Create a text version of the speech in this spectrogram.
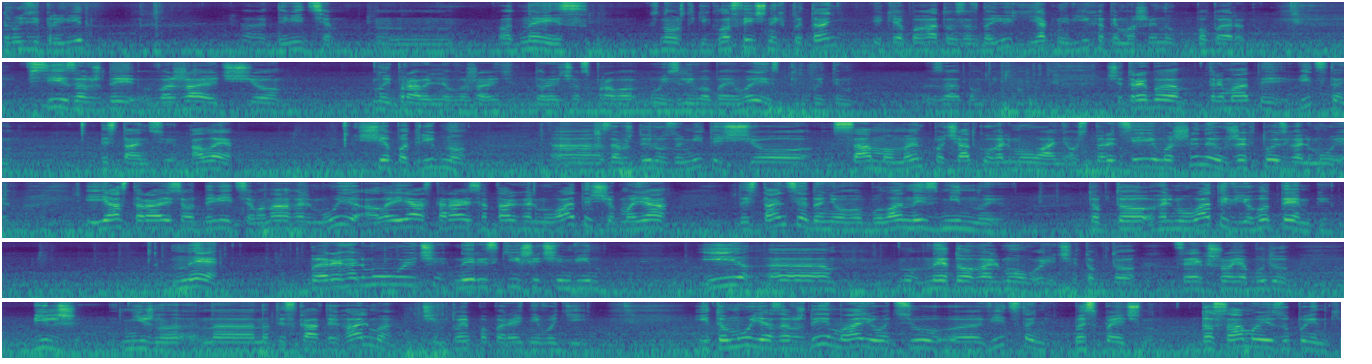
Друзі, привіт! Е, Дивіться, одне із знову ж таки класичних питань, яке багато завдають, як не в'їхати машину попереду. Всі завжди вважають, що ну і правильно вважають, до речі, справа ой, зліва BMW є з підбитим задом таким, що треба тримати відстань, дистанцію, але ще потрібно завжди розуміти, що сам момент початку гальмування. Ось перед цією машиною вже хтось гальмує. І я стараюся, от дивіться, вона гальмує, але я стараюся так гальмувати, щоб моя дистанція до нього була незмінною. Тобто гальмувати в його темпі. Не перегальмовуючи, не різкіше, чим він, і е, ну, не догальмовуючи. Тобто, це якщо я буду більш ніжно натискати гальма, чим той попередній водій. І тому я завжди маю оцю е, відстань безпечну до самої зупинки.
